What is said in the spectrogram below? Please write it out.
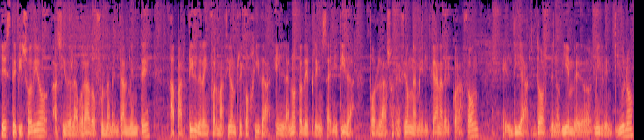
Este episodio ha sido elaborado fundamentalmente a partir de la información recogida en la nota de prensa emitida por la Asociación Americana del Corazón el día 2 de noviembre de 2021,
